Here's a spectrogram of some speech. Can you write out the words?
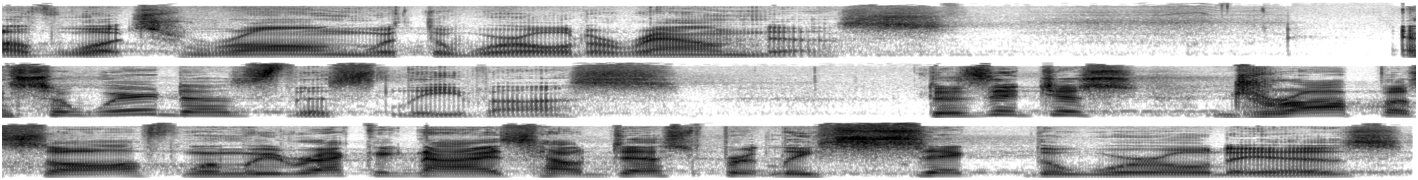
of what's wrong with the world around us. And so, where does this leave us? Does it just drop us off when we recognize how desperately sick the world is,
